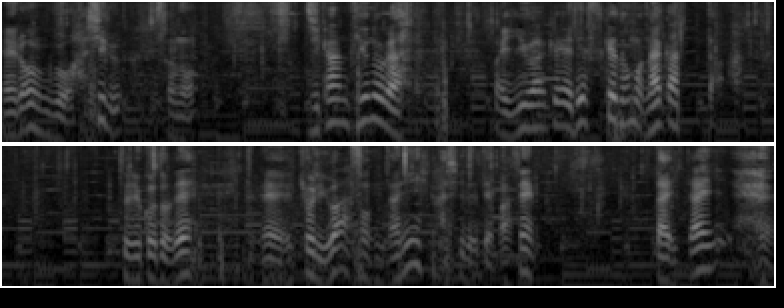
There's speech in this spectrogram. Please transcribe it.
ロングを走るその時間っていうのがまあ、言い訳ですけどもなかった。ということで、えー、距離はそんなに走れてません。だいたい、え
